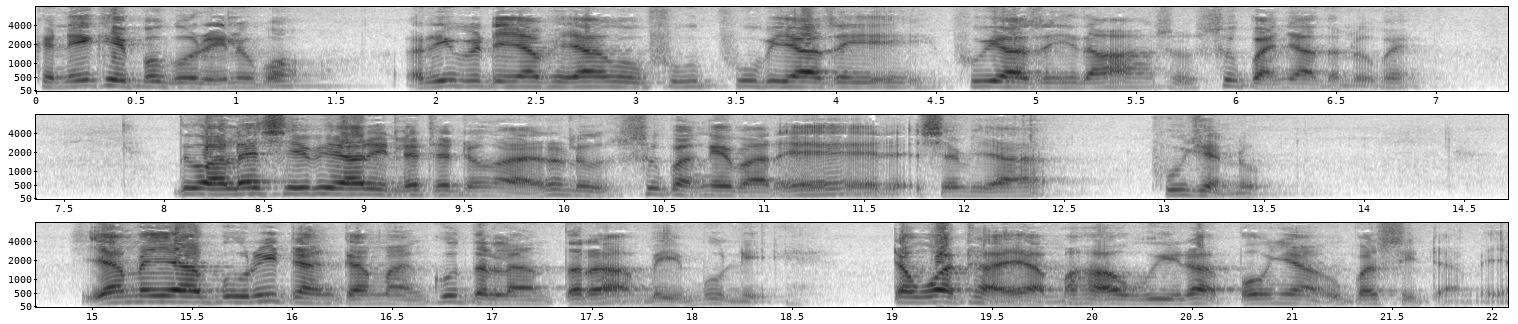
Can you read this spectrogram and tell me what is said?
ခဏိခေပုဂ္ဂိုလ်တွေလို့ပေါ့အရိပတရားဖရာကိုဖူးဖူးပြရစေဖူးရစေသာဆိုစုပန်ကြတယ်လို့ပဲသူကလည်းရှေးဖရာတွေလက်ထက်တုန်းကအဲ့လိုစုပန်ခဲ့ပါတယ်တဲ့အရှင်ဖရာဖူးခြင်းလို့ယမယပုရိတံကမ္မံကုသလံတရမေမှုနိတဝဋ္ဌာယမဟာဝီရပုံညာဥပစိတံမယ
